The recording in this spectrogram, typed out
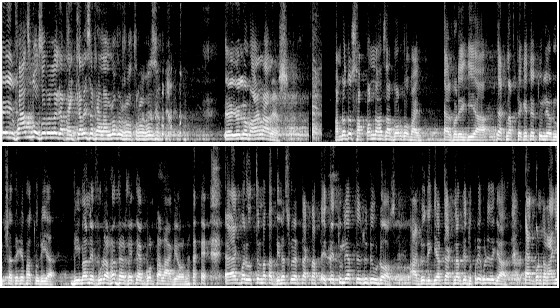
এই পাঁচ বছরের লেগে থাই খেলেছে ঠেলার লোক সতেরো বছর। এই হইল বাংলাদেশ। আমরা তো ছাপ্পান্ন হাজার বর্গ মাইল। তারপরে গিয়া টেকনাফ থেকে তেঁতুলিয়া, রূপসা থেকে ফাতুরিয়া বিমানে পুরানা দেড় যাইতে এক ঘণ্টা লাগেও না। একবার উত্তর মাথা দিনাজপুরের টেকনাফ, এই তেঁতুলিয়াতে যদি উডস, আর যদি গিয়া টেকনাফকে দুপুরে ফুটে গিয়াস এক ঘণ্টার আগে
